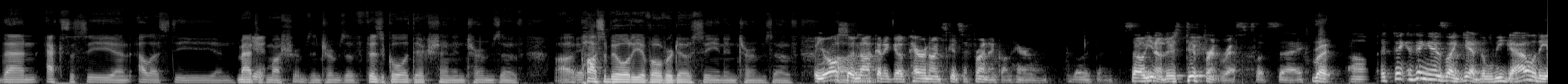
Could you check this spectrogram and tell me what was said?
than ecstasy and LSD and magic yeah. mushrooms in terms of physical addiction, in terms of uh, possibility of overdosing, in terms of. But you're also um, not going to go paranoid schizophrenic on heroin. Other thing. So you know, there's different risks. Let's say. Right. Um, I think the thing is like yeah, the legality.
